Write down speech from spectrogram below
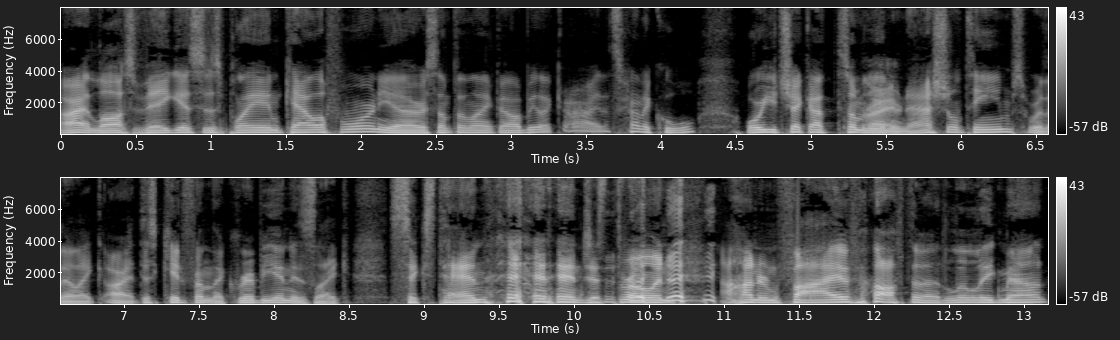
all right, Las Vegas is playing California or something like that. I'll be like, all right, that's kind of cool. Or you check out some of the Right. international teams where they're like, all right, this kid from the Caribbean is like six ten and just throwing 105 off the little league mound.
